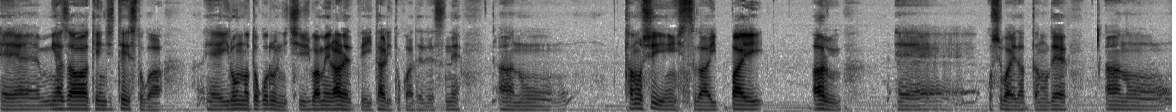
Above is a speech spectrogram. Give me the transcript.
えー、宮沢賢治テイストが、えー、いろんなところに散りばめられていたりとかでですね、あの楽しい演出がいっぱいある、えお芝居だったので、あの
